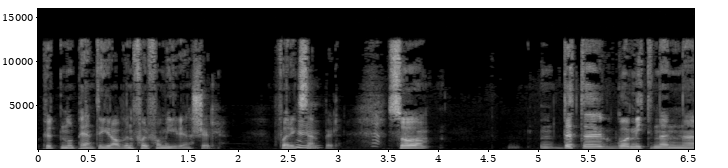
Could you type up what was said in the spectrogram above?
putte noe pent i graven for familiens skyld, for eksempel. Så dette går midt i denne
